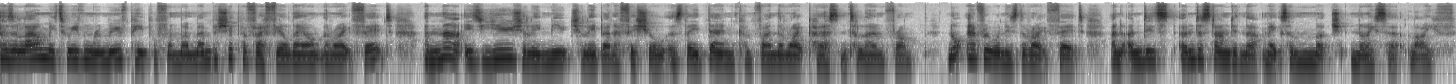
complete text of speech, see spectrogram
Has allowed me to even remove people from my membership if I feel they aren't the right fit, and that is usually mutually beneficial as they then can find the right person to learn from. Not everyone is the right fit, and understanding that makes a much nicer life.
